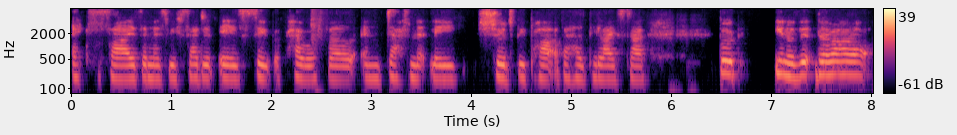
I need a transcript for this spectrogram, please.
exercise and as we've said it is super powerful and definitely should be part of a healthy lifestyle but you know th- there are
